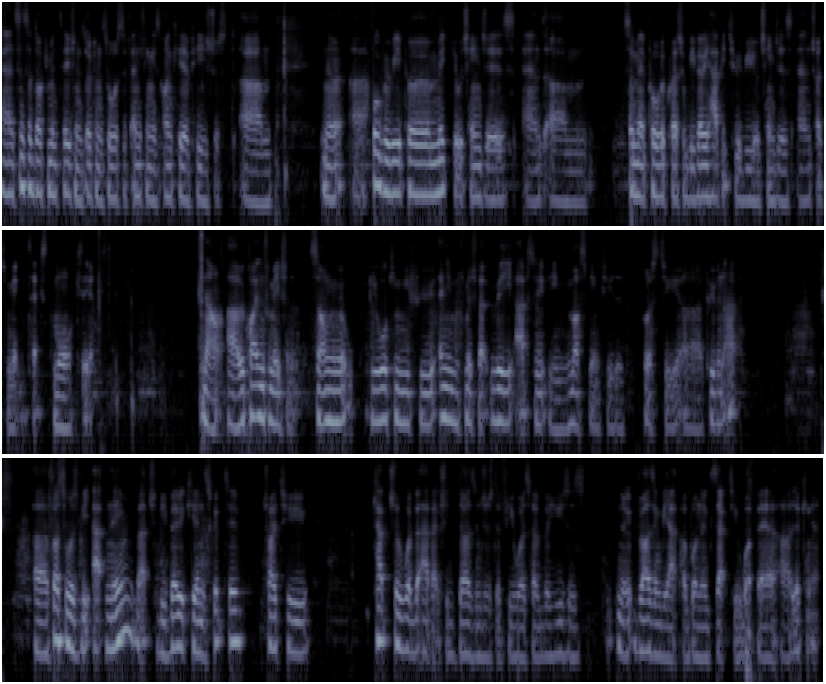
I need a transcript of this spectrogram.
And since the documentation is open source, if anything is unclear, please just um, you know uh, fork the repo, make your changes, and um, submit pull requests. We'll be very happy to review your changes and try to make the text more clear. Now, uh, required information. So I'm going to be walking you through any information that really absolutely must be included for us to uh, prove an app. Uh, first of all is the app name. That should be very clear and descriptive. Try to capture what the app actually does in just a few words so the users you know, browsing the app hub will know exactly what they're uh, looking at.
